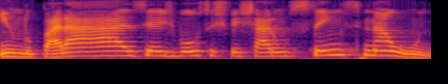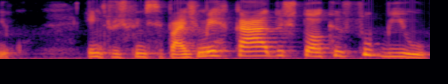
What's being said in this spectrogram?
Indo para a Ásia, as bolsas fecharam sem sinal único. Entre os principais mercados, Tóquio subiu,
